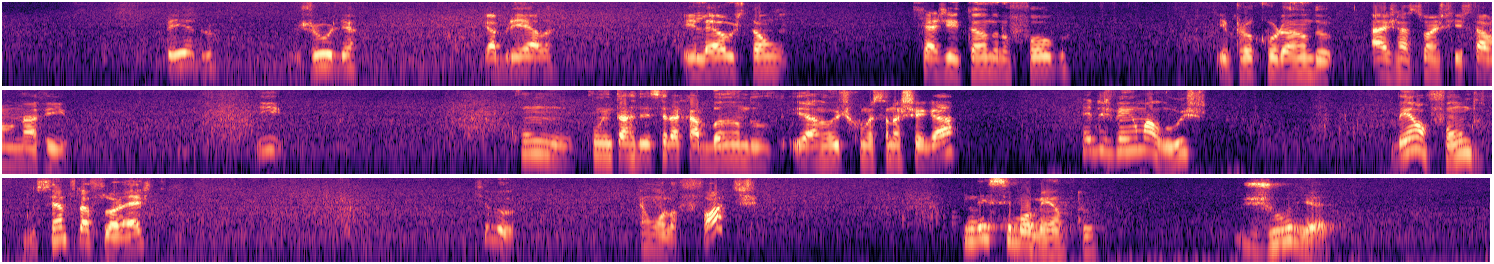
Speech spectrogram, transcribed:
Pedro, Júlia, Gabriela e Léo estão se ajeitando no fogo e procurando as rações que estavam no navio. E com, com o entardecer acabando e a noite começando a chegar, eles veem uma luz bem ao fundo, no centro da floresta. Aquilo é um holofote? Nesse momento, Júlia,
